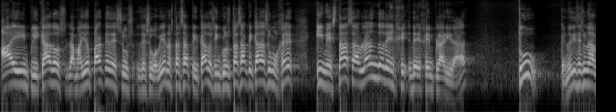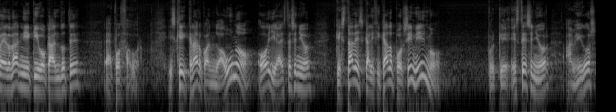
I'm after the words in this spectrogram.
hay implicados, la mayor parte de, de su gobierno están salpicados, incluso está salpicada su mujer, y me estás hablando de, ejemplaridad. Tú, que no dices una verdad ni equivocándote, eh, por favor. es que, claro, cuando a uno oye a este señor, que está descalificado por sí mismo, porque este señor, amigos,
